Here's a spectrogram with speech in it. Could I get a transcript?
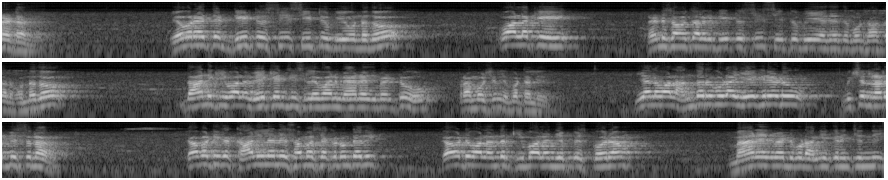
ఆపరేటర్లు ఎవరైతే D to C C to B ఉన్నదో వాళ్ళకి రెండు సంవత్సరాలకి D to C C to B ఏదైతే మూడు సంవత్సరాలకు ఉన్నదో దానికి ఇవాళ వేకెన్సీస్ లేవని మేనేజ్మెంటు ప్రమోషన్లు ఇవ్వటలేదు. ఇవాళ వాళ్ళందరూ కూడా ఏ గ్రేడు మిషన్లు నడిపిస్తున్నారు? కాబట్టి ఇక ఖాళీలు అనే సమస్య ఎక్కడ ఉంటుంది కాబట్టి వాళ్ళందరికీ ఇవ్వాలని చెప్పేసి కోరాం. మేనేజ్మెంట్ కూడా అంగీకరించింది.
